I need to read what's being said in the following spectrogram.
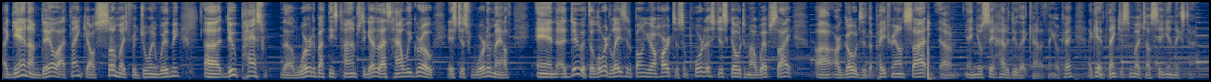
Again, I'm Dale. I thank y'all so much for joining with me. Uh, do pass the word about these times together. That's how we grow. It's just word of mouth. And uh, do, if the Lord lays it upon your heart to support us, just go to my website uh, or go to the Patreon site um, and you'll see how to do that kind of thing. Okay? Again, thank you so much. I'll see you again next time.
